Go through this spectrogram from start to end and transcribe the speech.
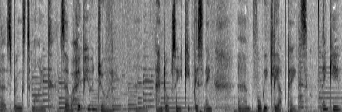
uh, springs to mind. So I hope you enjoy, um, and also you keep listening um, for weekly updates. Thank you.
